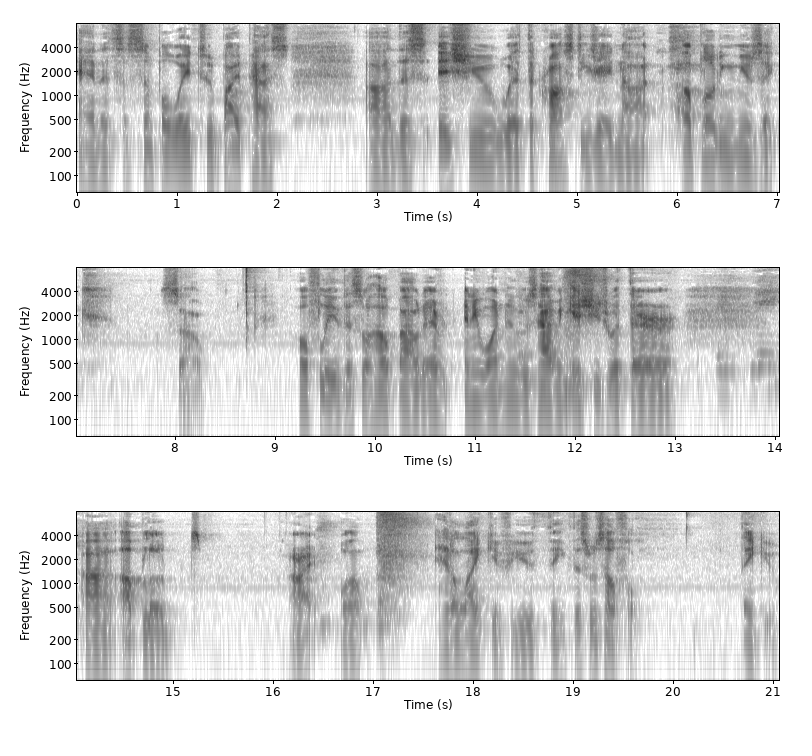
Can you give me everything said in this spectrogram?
And it's a simple way to bypass uh, this issue with the Cross DJ not uploading music. So hopefully this will help out anyone who's having issues with their uh, uploads. All right, well, hit a like if you think this was helpful. Thank you.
